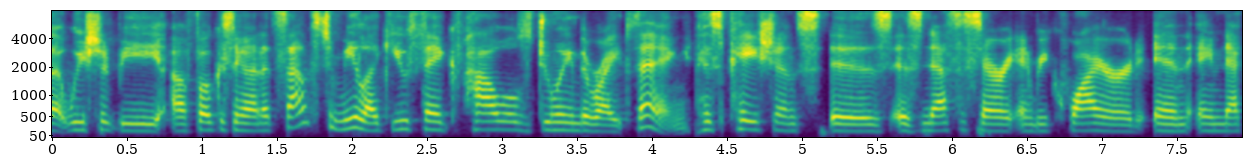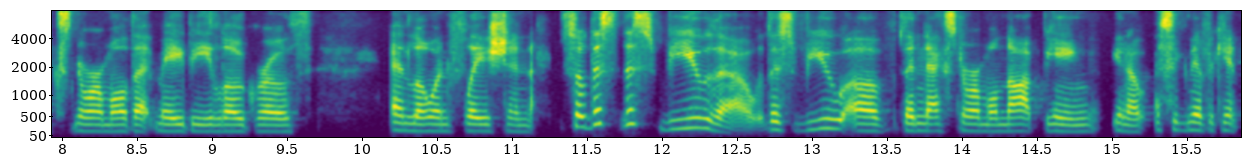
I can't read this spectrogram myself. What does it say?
that we should be uh, focusing on. It sounds to me like you think Powell's doing the right thing. His patience is is necessary and required in a next normal that may be low growth and low inflation. So this this view though, this view of the next normal not being, you know, a significant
